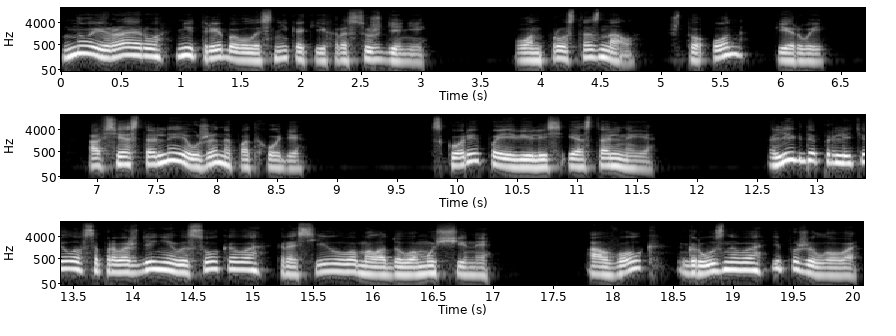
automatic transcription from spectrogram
Но и Райру не требовалось никаких рассуждений. Он просто знал, что он первый, а все остальные уже на подходе. Вскоре появились и остальные. Лигда прилетела в сопровождении высокого, красивого молодого мужчины, а Волк – грузного и пожилого –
